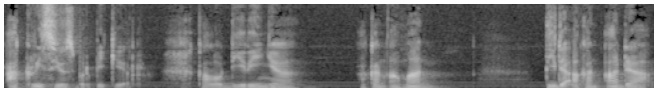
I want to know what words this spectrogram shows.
Akrisius berpikir, kalau dirinya akan aman. Tidak akan ada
